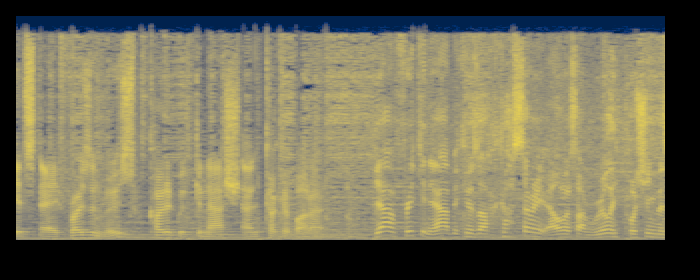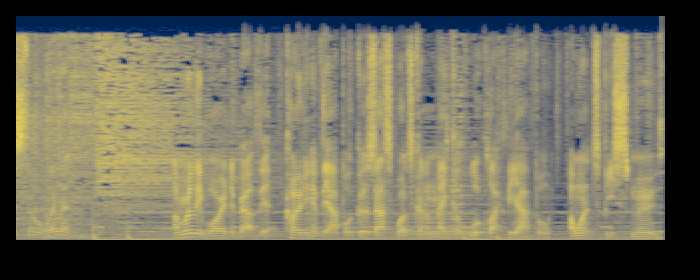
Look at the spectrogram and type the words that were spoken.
It's a frozen mousse coated with ganache and cocoa butter. Yeah, I'm freaking out because I've got so many elements. I'm really pushing this to the limit. I'm really worried about the coating of the apple because that's what's going to make it look like the apple. I want it to be smooth.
